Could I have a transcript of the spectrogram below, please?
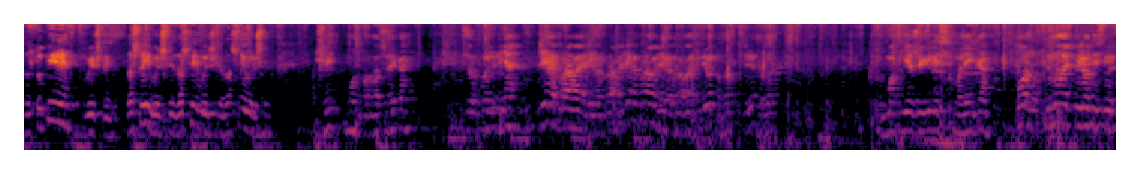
Заступили, вышли. Зашли, вышли, зашли, вышли, зашли, вышли. Пошли, можно по два человека. Еще раз смотрите меня. Левая, правая, левая, правая, левая, правая, левая, правая. Вперед, назад, вперед, назад. Чтобы мозги оживились маленько. Можно спиной вперед, если вы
